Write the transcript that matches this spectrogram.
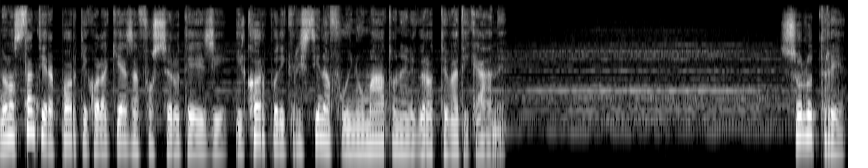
Nonostante i rapporti con la Chiesa fossero tesi, il corpo di Cristina fu inumato nelle grotte vaticane. Solo tre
